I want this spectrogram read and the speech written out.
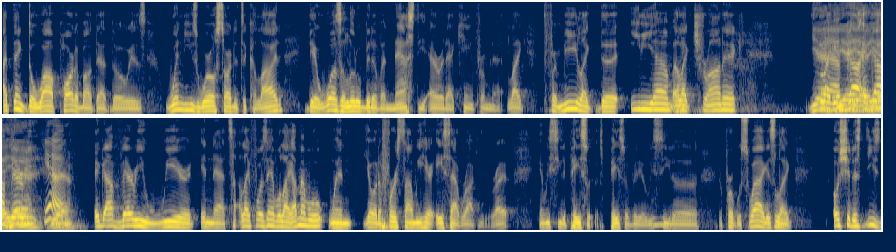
I think the wild part about that though is when these worlds started to collide, there was a little bit of a nasty era that came from that. Like for me, like the EDM electronic, Yeah, Like, it yeah, got- yeah, it got yeah, very- Yeah. it got very weird in that time. Like for example, like I remember when yo the first time we hear ASAP Rocky, right? And we see the peso peso video, we mm-hmm. see the the purple swag. It's like, oh shit, it's these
